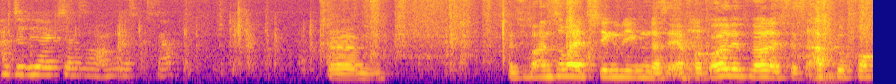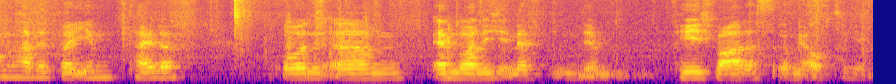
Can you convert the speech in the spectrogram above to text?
Hatte die Hexe also irgendwas gesagt? Ähm, also wir waren so weit stehen geblieben, dass er vergoldet war, dass ihr es abgebrochen hattet bei ihm, Teile. Und ähm, Ember nicht in der, in der fähig war, das irgendwie aufzuheben.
